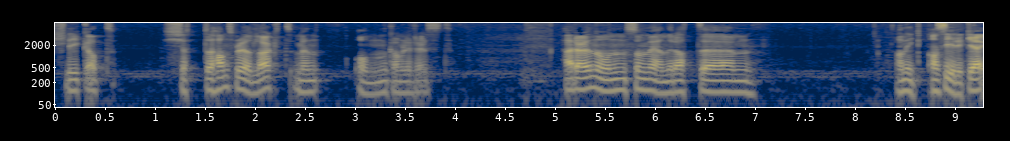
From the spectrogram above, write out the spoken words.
Slik at kjøttet hans blir ødelagt, men ånden kan bli frelst. Her er det noen som mener at uh, han, han, sier ikke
